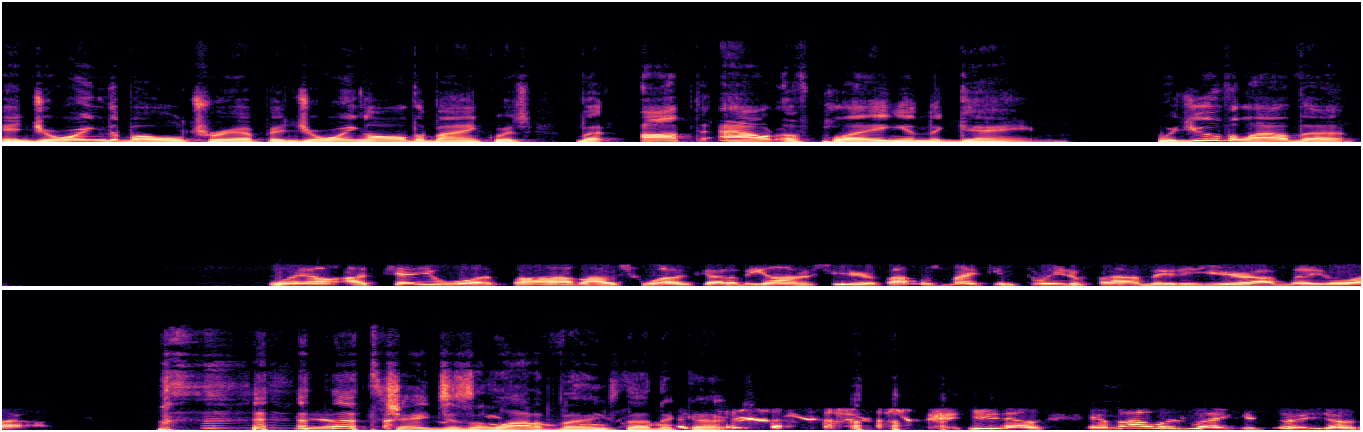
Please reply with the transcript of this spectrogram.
enjoying the bowl trip, enjoying all the banquets, but opt out of playing in the game. Would you have allowed that? Well, I tell you what, Bob, I was I got to be honest here. If I was making three to five million a year, I may allow. That changes a lot of things, doesn't it, Coach? you know, if I was making three, you know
